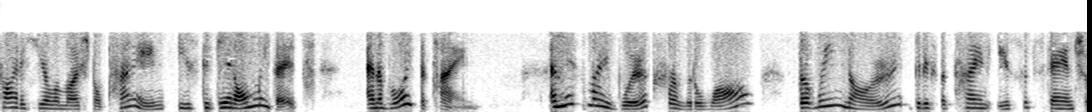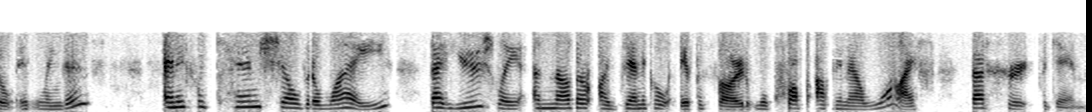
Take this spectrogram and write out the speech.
try to heal emotional pain is to get on with it and avoid the pain. And this may work for a little while, but we know that if the pain is substantial, it lingers. And if we can shelve it away, that usually another identical episode will crop up in our life that hurts again.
